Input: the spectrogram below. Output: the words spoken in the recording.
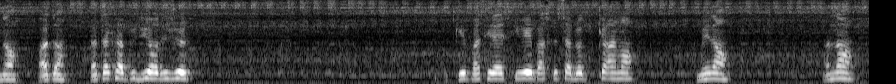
Non. Attends. L'attaque la plus dure du jeu. Qui est facile à esquiver parce que ça bloque carrément. Mais non. Ah non. Non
